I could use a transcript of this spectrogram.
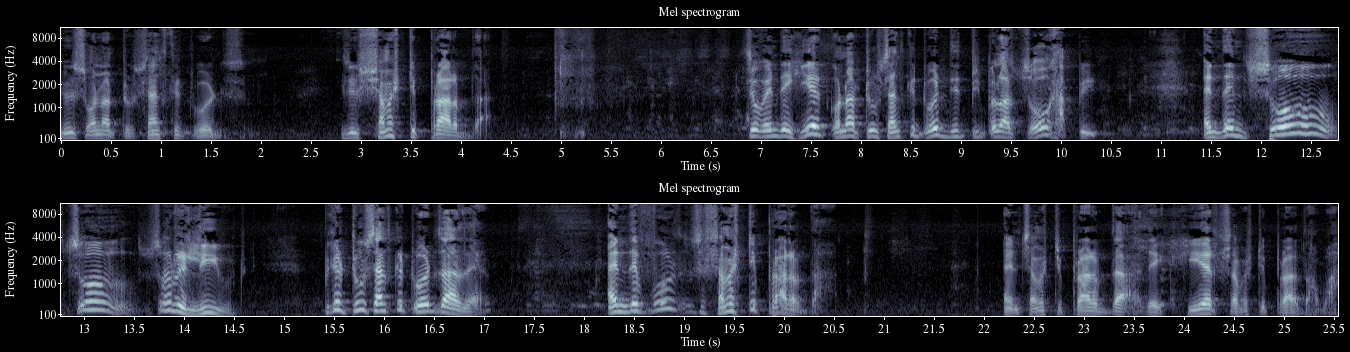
use one or two Sanskrit words. It is samashti prarabdha. So when they hear one or two Sanskrit words, these people are so happy. And then so, so, so relieved. Because two Sanskrit words are there. And therefore, samashti prarabdha. And samashti prarabdha, they hear samashti prarabdha.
